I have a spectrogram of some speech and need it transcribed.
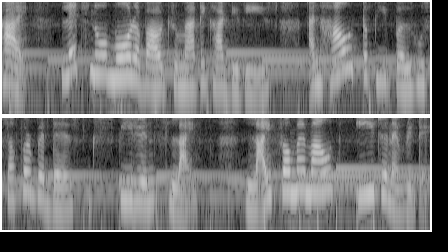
Hi, let's know more about rheumatic heart disease and how the people who suffer with this experience life. Life from my mouth each and every day.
